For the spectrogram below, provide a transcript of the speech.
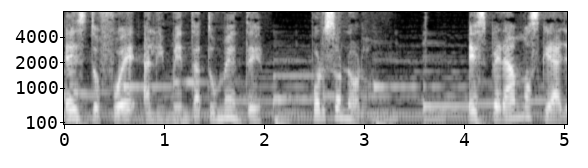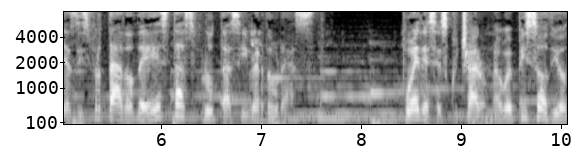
Esto fue Alimenta tu mente por Sonoro. Esperamos que hayas disfrutado de estas frutas y verduras. Puedes escuchar un nuevo episodio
